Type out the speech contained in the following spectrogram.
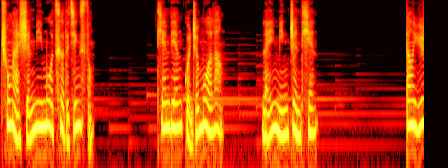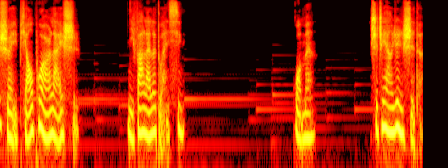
充满神秘莫测的惊悚。天边滚着墨浪，雷鸣震天。当雨水瓢泼而来时，你发来了短信。我们是这样认识的。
